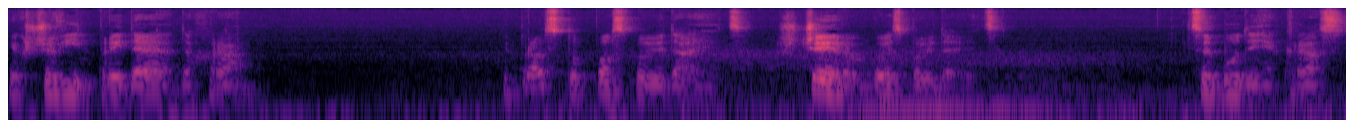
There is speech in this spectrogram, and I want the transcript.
якщо він прийде до храму і просто посповідається, щиро висповідається. Це буде якраз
